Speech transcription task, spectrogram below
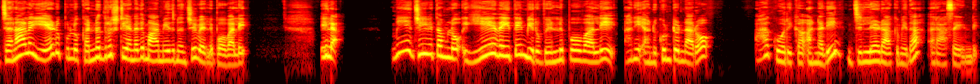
జనాల ఏడుపులు కన్ను దృష్టి అనేది మా మీద నుంచి వెళ్ళిపోవాలి. ఇలా మీ జీవితంలో ఏదైతే మీరు వెళ్ళిపోవాలి అని అనుకుంటున్నారో ఆ కోరిక అన్నది జిల్లేడాకు మీద రాసేయండి.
